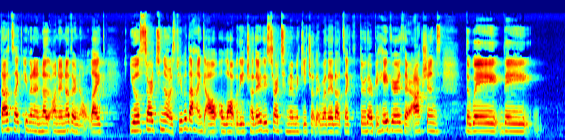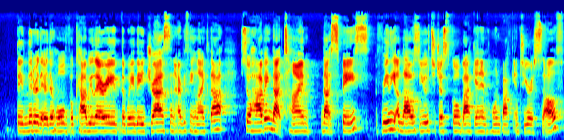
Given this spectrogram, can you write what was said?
that's like even another on another note like you'll start to notice people that hang out a lot with each other, they start to mimic each other, whether that's like through their behaviors, their actions, the way they they litter their, their whole vocabulary, the way they dress and everything like that. So having that time, that space really allows you to just go back in and hone back into yourself,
